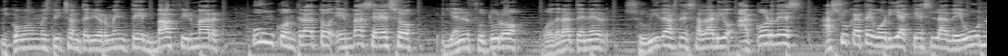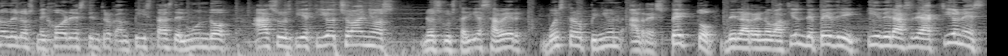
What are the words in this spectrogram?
y, como hemos dicho anteriormente, va a firmar un contrato en base a eso y en el futuro podrá tener subidas de salario acordes a su categoría que es la de uno de los mejores centrocampistas del mundo a sus 18 años nos gustaría saber vuestra opinión al respecto de la renovación de Pedri y de las reacciones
